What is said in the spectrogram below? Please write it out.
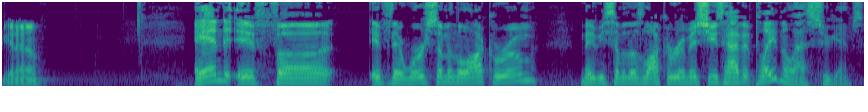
You know? And if uh, if there were some in the locker room, maybe some of those locker room issues haven't played in the last two games.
